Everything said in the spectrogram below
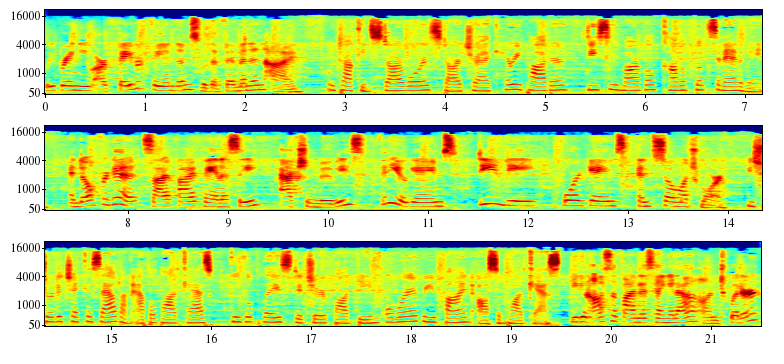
we bring you our favorite fandoms with a feminine eye. We're talking Star Wars, Star Trek, Harry Potter, DC Marvel, comic books, and anime. And don't forget sci-fi, fantasy, action movies, video games, D&D, board games, and so much more. Be sure to check us out on Apple Podcasts, Google Play, Stitcher, Podbean, or wherever you find awesome podcasts. You can also find us hanging out on Twitter,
